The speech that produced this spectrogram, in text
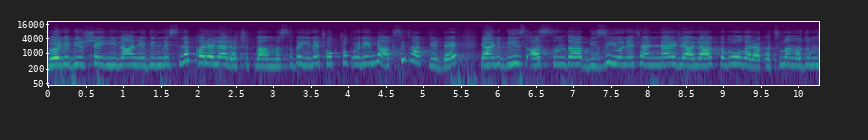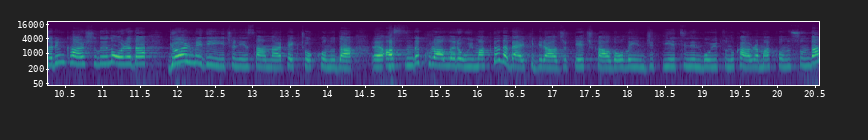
böyle bir şey ilan edilmesine paralel açıklanması da yine çok çok önemli. Aksi takdirde yani biz aslında bizi yönetenlerle alakalı olarak atılan adımların karşılığını orada görmediği için insanlar pek çok konuda e, aslında kurallara uymakta da belki birazcık geç kaldı olayın ciddiyetinin boyutunu kavramak konusunda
